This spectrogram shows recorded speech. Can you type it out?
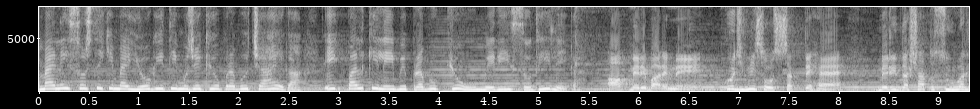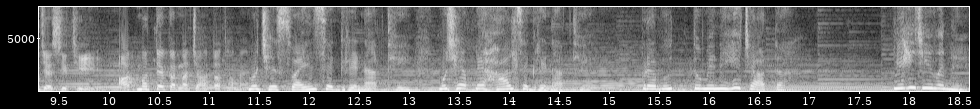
मैं नहीं सोचती कि मैं योगी थी मुझे क्यों प्रभु चाहेगा? एक पल के लिए भी प्रभु क्यों मेरी सुधी लेगा? आप मेरे बारे में कुछ भी सोच सकते हैं। मेरी दशा तो सुअर जैसी थी। आत्महत्या करना चाहता था मैं। मुझे स्वयं से घृणा थी। मुझे अपने हाल से घृणा थी। प्रभु तुम्हें नहीं चाहता? यही जीवन है।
